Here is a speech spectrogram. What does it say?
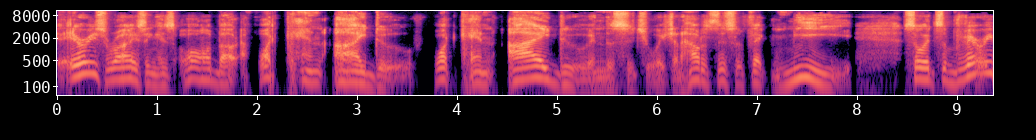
Aries rising is all about what can I do? What can I do in this situation? How does this affect me? So it's a very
